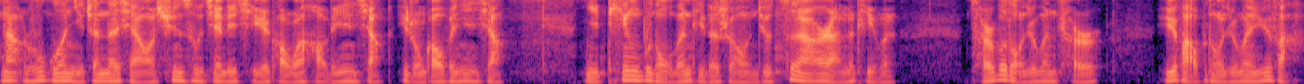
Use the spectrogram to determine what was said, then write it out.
那如果你真的想要迅速建立起给考官好的印象，一种高分印象，你听不懂问题的时候，你就自然而然的提问，词儿不懂就问词儿，语法不懂就问语法，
